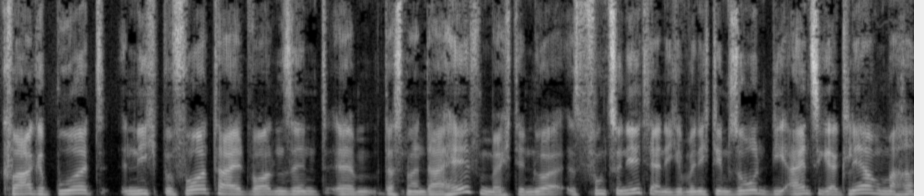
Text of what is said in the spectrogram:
qua Geburt nicht bevorteilt worden sind, ähm, dass man da helfen möchte. Nur es funktioniert ja nicht. Und wenn ich dem Sohn die einzige Erklärung mache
